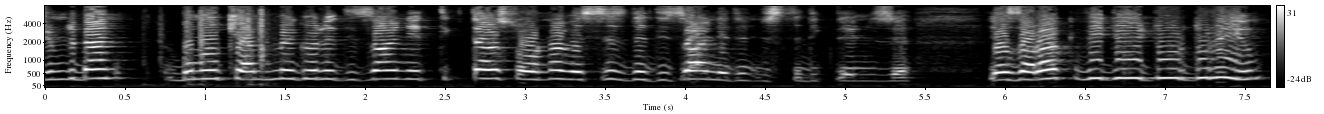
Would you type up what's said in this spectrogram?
Şimdi ben bunu kendime göre dizayn ettikten sonra ve siz de dizayn edin istediklerinizi yazarak videoyu durdurayım.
